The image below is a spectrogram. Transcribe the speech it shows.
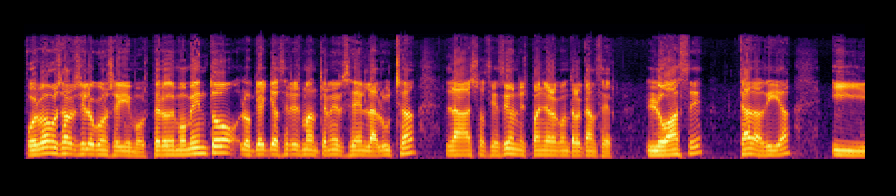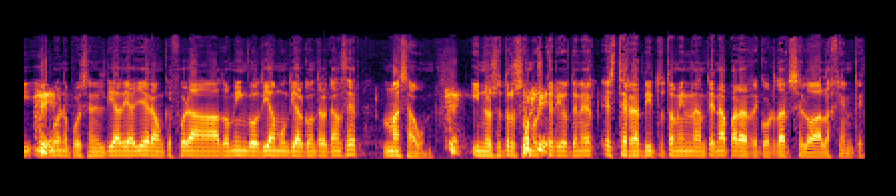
Pues vamos a ver si lo conseguimos. Pero de momento lo que hay que hacer es mantenerse en la lucha. La Asociación Española contra el Cáncer lo hace cada día y, bueno, pues en el día de ayer, aunque fuera domingo, Día Mundial contra el Cáncer, más aún. Y nosotros hemos querido tener este ratito también en antena para recordárselo a la gente.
